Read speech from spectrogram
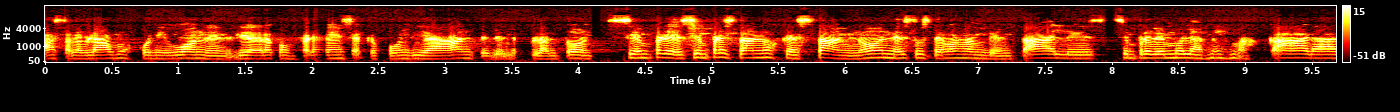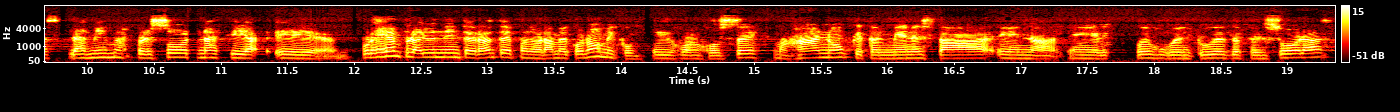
hasta lo hablábamos con Ivonne el día de la conferencia, que fue un día antes del plantón. Siempre, siempre están los que están, ¿no? En estos temas ambientales, siempre vemos las mismas caras, las mismas personas que, eh, por ejemplo, hay un integrante de Panorama Económico, eh, Juan José Majano, que también está en, en, el equipo de Juventudes Defensoras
